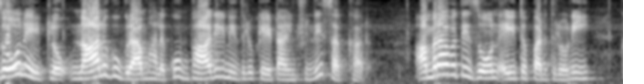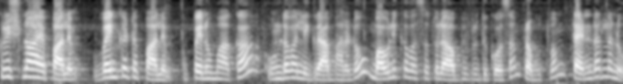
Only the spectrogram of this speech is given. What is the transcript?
జోన్ ఎయిట్లో నాలుగు గ్రామాలకు భారీ నిధులు కేటాయించింది సర్కార్. అమరావతి జోన్ ఎయిట్ పరిధిలోని కృష్ణాయపాలెం వెంకటపాలెం పెనుమాక ఉండవల్లి గ్రామాలలో మౌలిక వసతుల అభివృద్ధి కోసం ప్రభుత్వం టెండర్లను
